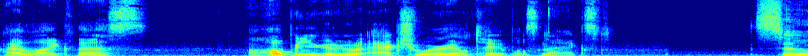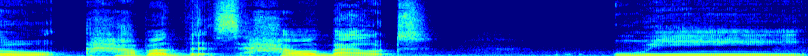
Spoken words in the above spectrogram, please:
I like this. I'm hoping you're going to go to actuarial tables next. So, how about this? How about we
